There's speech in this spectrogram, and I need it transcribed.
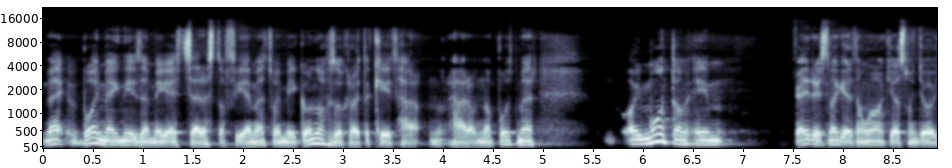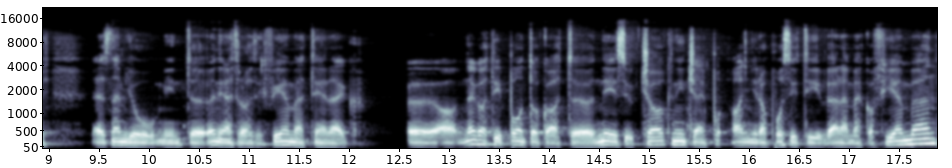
meg, vagy megnézem még egyszer ezt a filmet, vagy még gondolkozok rajta két-három napot, mert ahogy mondtam, én egyrészt megértem valaki azt mondja, hogy ez nem jó, mint önéletrajzi filmet, tényleg a negatív pontokat nézzük csak, nincsen annyira pozitív elemek a filmben,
